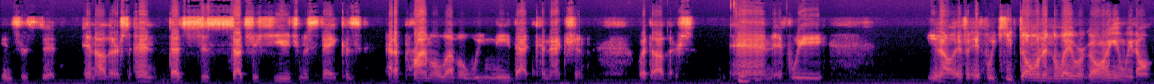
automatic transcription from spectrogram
interested in others and that's just such a huge mistake because at a primal level we need that connection with others and if we you know, if, if we keep going in the way we're going and we don't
